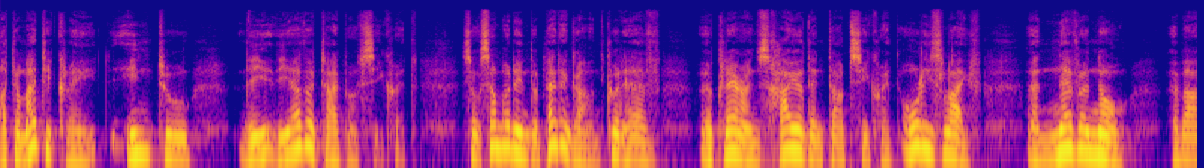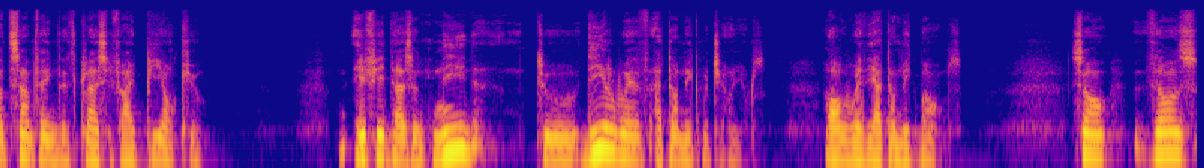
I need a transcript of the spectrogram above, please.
automatically into the, the other type of secret. So somebody in the Pentagon could have a clearance higher than top secret all his life and never know about something that's classified P or Q. If he doesn't need to deal with atomic materials or with the atomic bombs. So those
